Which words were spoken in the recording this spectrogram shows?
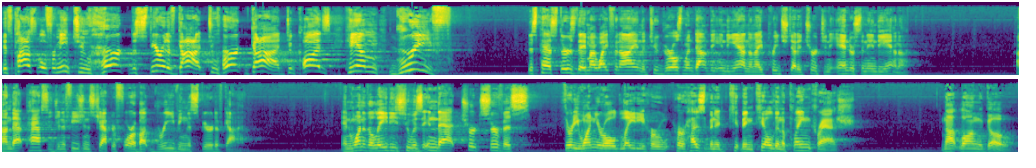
It's possible for me to hurt the Spirit of God, to hurt God, to cause Him grief. This past Thursday, my wife and I and the two girls went down to Indiana, and I preached at a church in Anderson, Indiana, on that passage in Ephesians chapter 4 about grieving the Spirit of God. And one of the ladies who was in that church service, 31 year old lady, her, her husband had been killed in a plane crash not long ago.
